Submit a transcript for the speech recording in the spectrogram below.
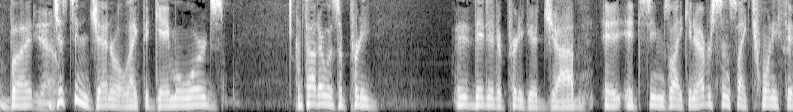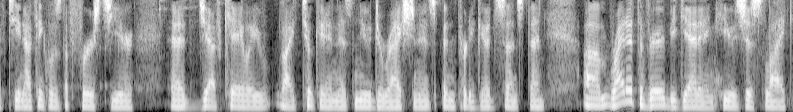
But Yeah. just in general, like the Game Awards, I thought it was a pretty. They did a pretty good job. It, it seems like you know, ever since like 2015, I think was the first year uh, Geoff Keighley like took it in this new direction. It's been pretty good since then. Um, right at the very beginning, he was just like,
